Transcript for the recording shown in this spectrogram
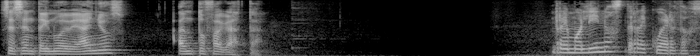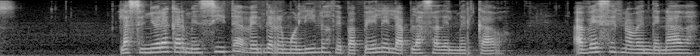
69 años, Antofagasta. Remolinos de recuerdos. La señora Carmencita vende remolinos de papel en la plaza del mercado. A veces no vende nada.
